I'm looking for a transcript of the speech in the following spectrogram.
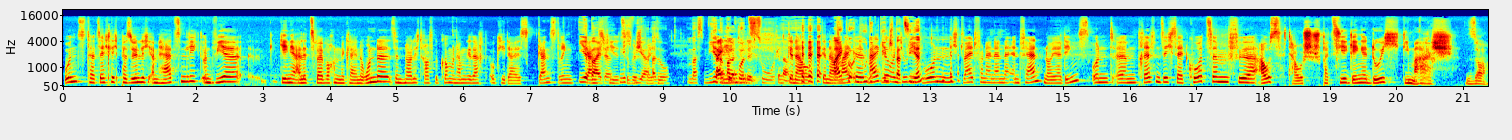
uns tatsächlich persönlich am Herzen liegt. Und wir gehen ja alle zwei Wochen eine kleine Runde, sind neulich drauf gekommen und haben gedacht, okay, da ist ganz dringend Ihr ganz beide, viel nicht zu besprechen. wir. Also, was wir und kurz zu. genau. Genau, genau. Maike Maike, und Judith Maike und Judith wohnen nicht weit voneinander entfernt neuerdings und ähm, treffen sich seit kurzem für Austauschspaziergänge durch die Marsch. So.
